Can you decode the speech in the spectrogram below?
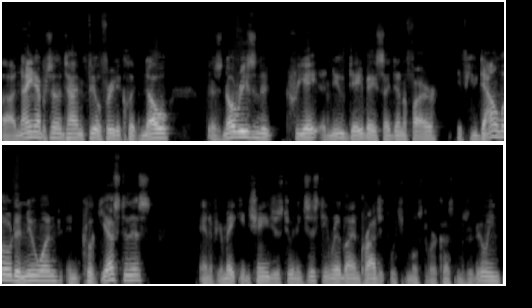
uh, 99% of the time, feel free to click no. There's no reason to create a new database identifier. If you download a new one and click yes to this, and if you're making changes to an existing Red Lion project, which most of our customers are doing,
